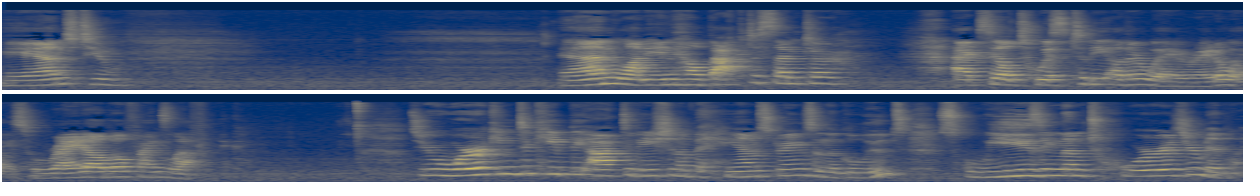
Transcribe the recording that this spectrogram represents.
And two. And one. Inhale back to center. Exhale, twist to the other way right away. So right elbow finds left leg. So you're working to keep the activation of the hamstrings and the glutes, squeezing them towards your midline.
